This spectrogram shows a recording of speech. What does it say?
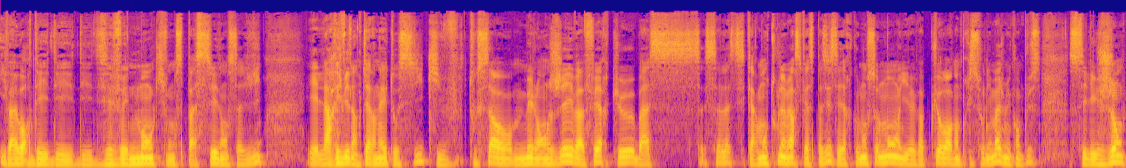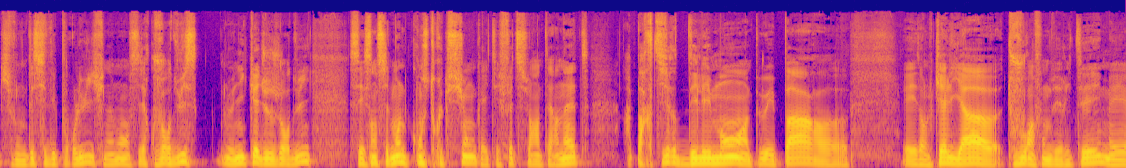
il va y avoir des, des- événements qui vont se passer dans sa vie et l'arrivée d'Internet aussi, tout ça mélangé va faire que bah, c'est carrément tout l'inverse qui va se passer. C'est-à-dire que non seulement il va plus avoir d'emprise sur l'image, mais qu'en plus c'est les gens qui vont décider pour lui finalement. C'est-à-dire qu'aujourd'hui, le Nick Cage d'aujourd'hui, c'est essentiellement une construction qui a été faite sur Internet à partir d'éléments un peu épars. euh, et dans lequel il y a toujours un fond de vérité, mais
